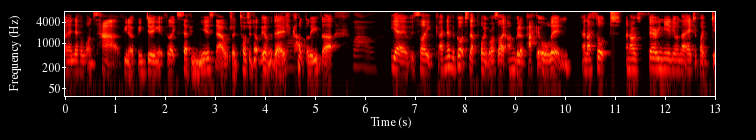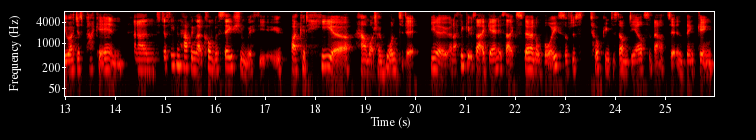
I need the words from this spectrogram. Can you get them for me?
And I never once have. You know, I've been doing it for like seven years now, which I totted up the other day. I can't believe that. Wow. Yeah, it was like I never got to that point where I was like, I'm going to pack it all in. And I thought, and I was very nearly on that edge of like, do I just pack it in? And just even having that conversation with you, I could hear how much I wanted it you know and i think it was that again it's that external voice of just talking to somebody else about it and thinking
